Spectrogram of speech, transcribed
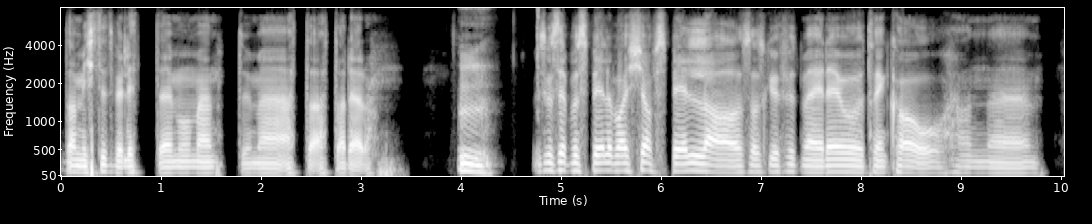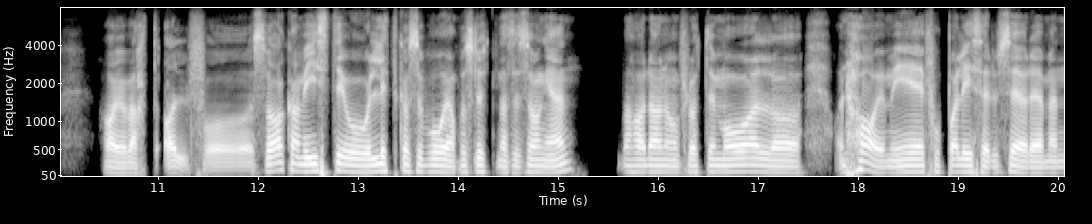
da mistet vi litt uh, momentumet etter, etter, det, da. Mm. Vi skal se på spillet, bare kjapt spiller som har skuffet meg. Det er jo Trincao. Han har jo vært altfor svak. Han viste jo litt hva som bor i ham på slutten av sesongen. Da hadde han noen flotte mål, og han har jo mye fotball i seg, du ser jo det, men,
